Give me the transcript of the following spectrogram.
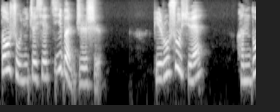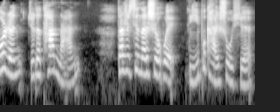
都属于这些基本知识，比如数学，很多人觉得它难。但是现代社会离不开数学，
